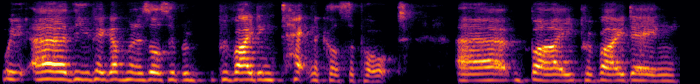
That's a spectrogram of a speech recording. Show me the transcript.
we, uh, the UK government is also pro providing technical support uh, by providing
